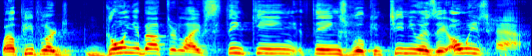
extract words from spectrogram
while people are going about their lives thinking things will continue as they always have,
